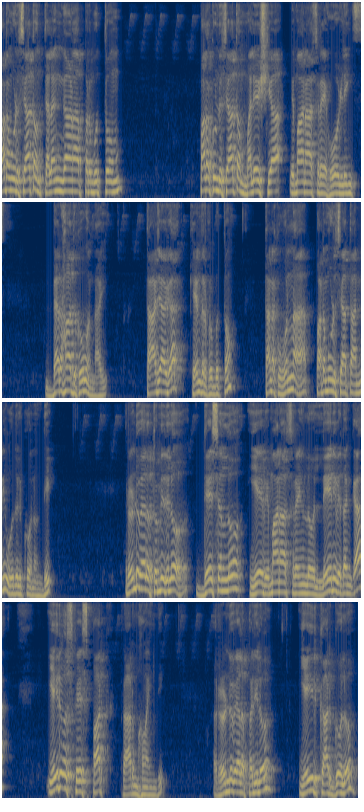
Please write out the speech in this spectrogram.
పదమూడు శాతం తెలంగాణ ప్రభుత్వం పదకొండు శాతం మలేషియా విమానాశ్రయ హోల్డింగ్స్ బెర్హాద్కు ఉన్నాయి. తాజాగా కేంద్ర ప్రభుత్వం తనకు ఉన్న పదమూడు శాతాన్ని వదులుకోనుంది. రెండు వేల తొమ్మిదిలో దేశంలో ఏ విమానాశ్రయంలో లేని విధంగా ఎయిరోస్పేస్ పార్క్ ప్రారంభమైంది. రెండు వేల పదిలో ఎయిర్ కార్గోలో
